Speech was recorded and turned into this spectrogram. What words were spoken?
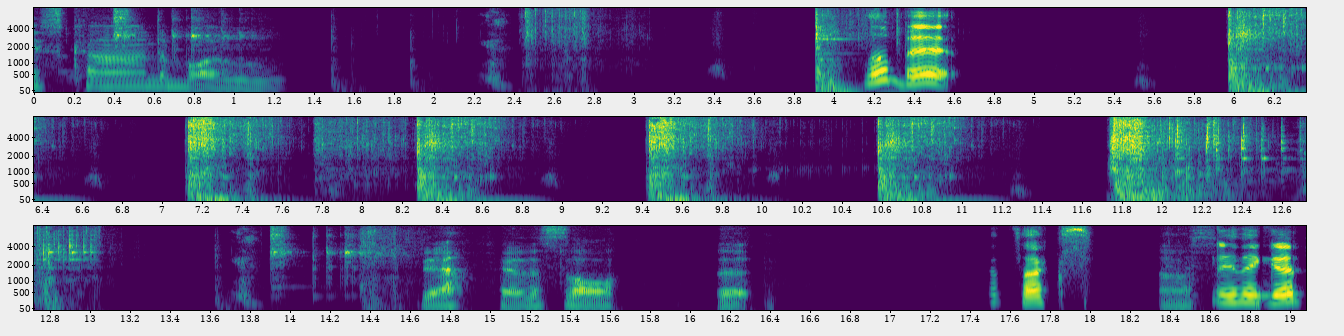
This place kinda blows. A little bit. Yeah, yeah, this is all it. That sucks. Uh, Anything good?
